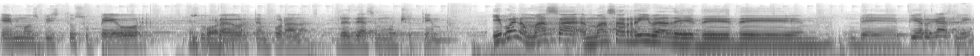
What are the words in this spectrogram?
hemos visto su peor su Temporada. peor temporada desde hace mucho tiempo. Y bueno, más, a- más arriba de- de- de Pierre Gasly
